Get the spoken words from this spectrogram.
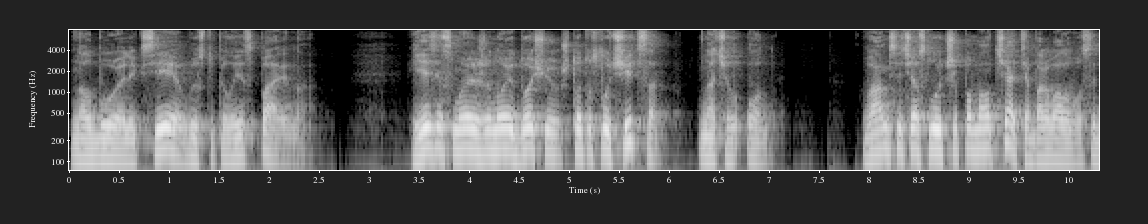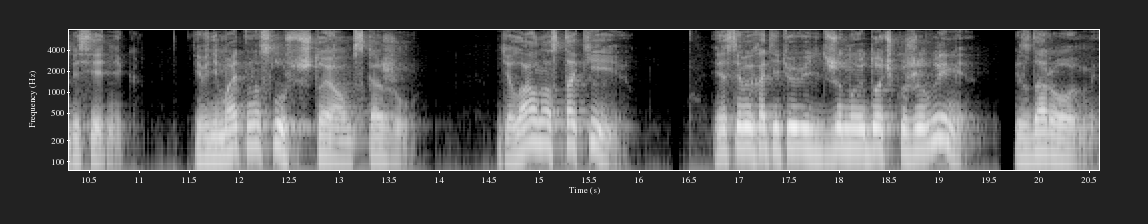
На лбу Алексея выступила испарина. «Если с моей женой и дочерью что-то случится», – начал он. «Вам сейчас лучше помолчать», – оборвал его собеседник. «И внимательно слушать, что я вам скажу. Дела у нас такие. Если вы хотите увидеть жену и дочку живыми и здоровыми,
